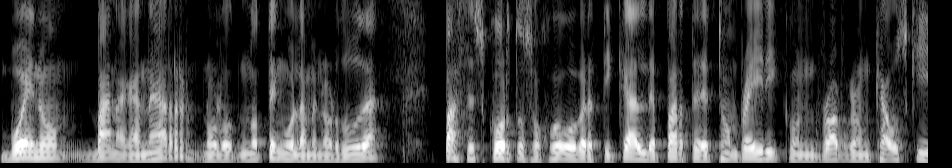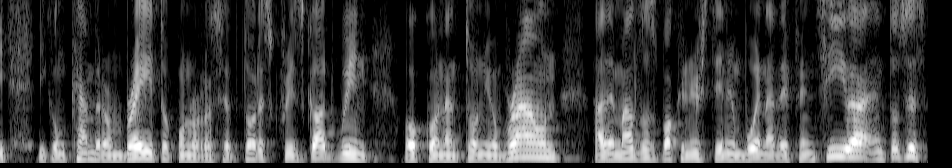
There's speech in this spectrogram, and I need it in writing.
bueno, van a ganar, no, tengo la menor duda pases cortos o juego vertical de parte de Tom Brady con Rob Gronkowski y con Cameron Braid o con los receptores Chris Godwin o con Antonio Brown. Además, los Buccaneers tienen buena defensiva. Entonces,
